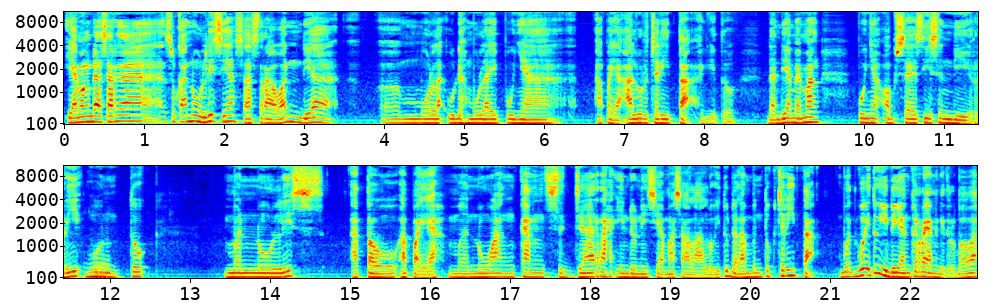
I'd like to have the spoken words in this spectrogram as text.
ya emang dasarnya suka nulis ya sastrawan dia uh, mulai udah mulai punya apa ya alur cerita gitu dan dia memang punya obsesi sendiri hmm. untuk menulis atau apa ya menuangkan sejarah Indonesia masa lalu itu dalam bentuk cerita. Buat gue itu ide yang keren gitu loh bahwa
